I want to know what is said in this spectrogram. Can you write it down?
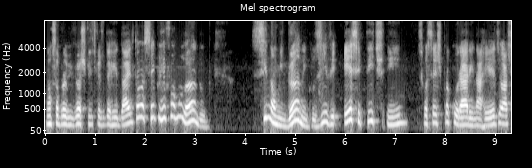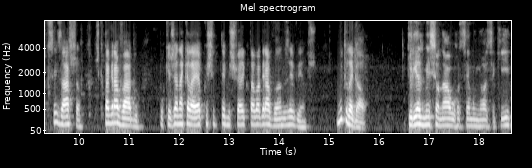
não sobreviveu às críticas do Derrida, ele estava sempre reformulando. Se não me engano, inclusive, esse teach-in, se vocês procurarem na rede, eu acho que vocês acham, acho que está gravado, porque já naquela época o Instituto Hemisférico estava gravando os eventos. Muito legal. Queria mencionar o José Munhoz aqui,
